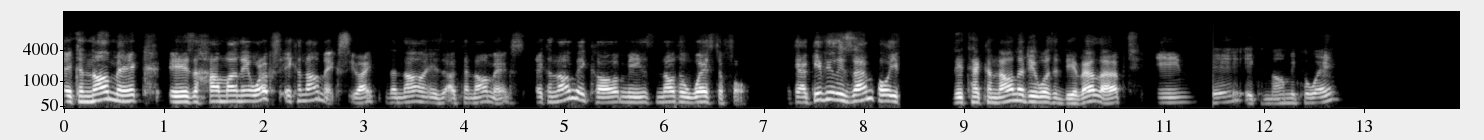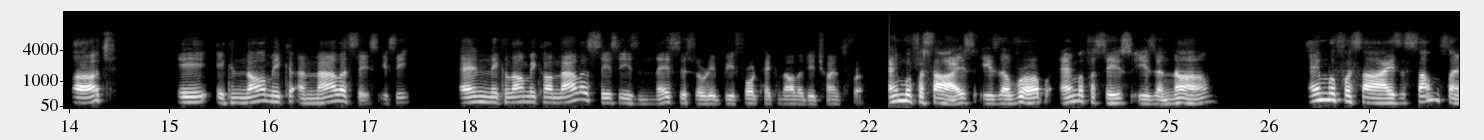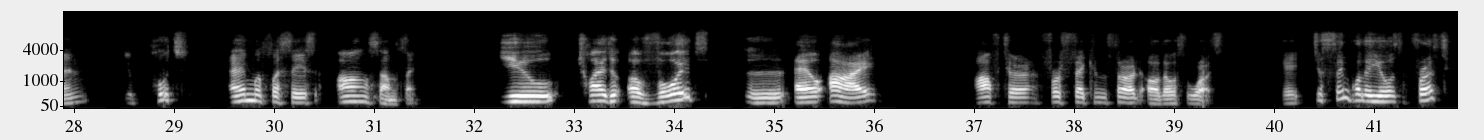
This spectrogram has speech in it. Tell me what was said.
economic is how money works, economics, right? The noun is economics. Economical means not wasteful. Okay, I'll give you an example. If the technology was developed in an economic way, but a economic analysis, you see, an economic analysis is necessary before technology transfer. Emphasize is a verb, emphasis is a noun. Emphasize something, you put emphasis on something. You try to avoid li after first, second, third, or those words. Okay, just simply use first,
